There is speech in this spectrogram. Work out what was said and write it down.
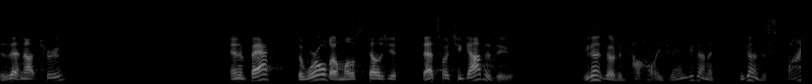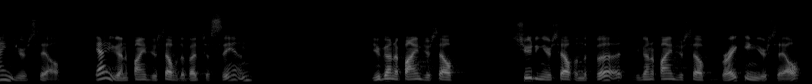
Is that not true? And in fact, the world almost tells you that's what you got to do. You're going to go to college, man. You're going to, you're going to just find yourself. Yeah, you're going to find yourself in a bunch of sin. You're going to find yourself shooting yourself in the foot. You're going to find yourself breaking yourself.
